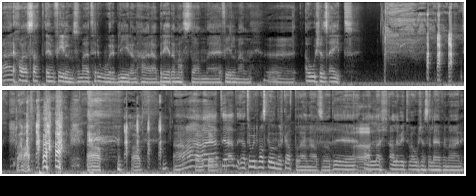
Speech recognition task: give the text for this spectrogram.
Här har jag satt en film som jag tror blir den här breda massan-filmen. Uh, Oceans 8. ja. ja. Ja, jag, jag, jag tror inte man ska underskatta den alltså. Det är, alla, alla vet vad Oceans Eleven är.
